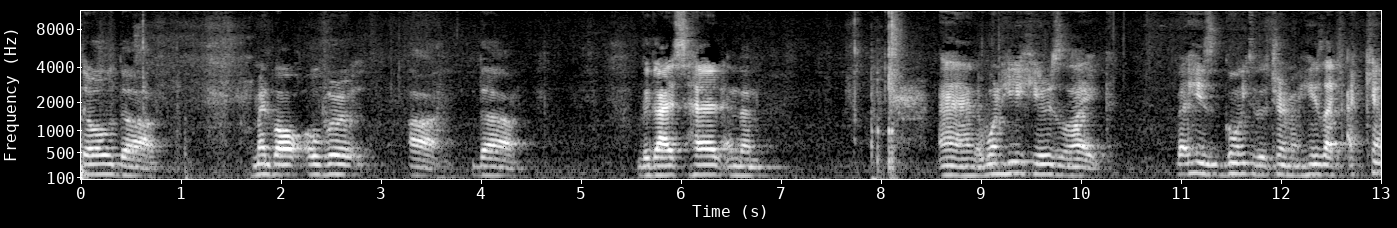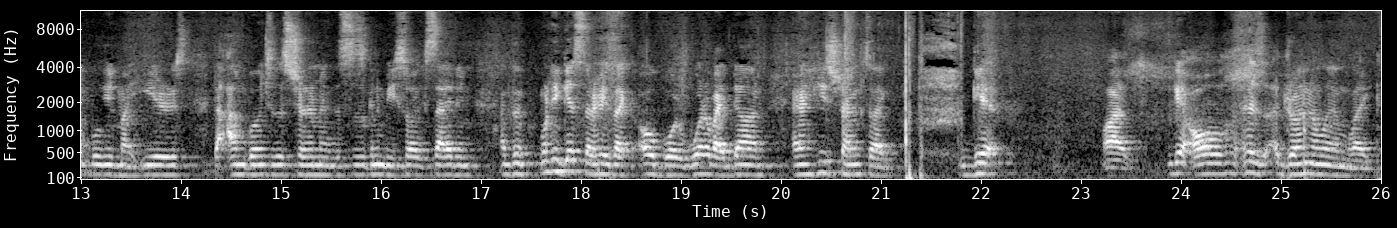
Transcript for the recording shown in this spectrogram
throw the med ball over uh, the the guy's head and then and when he hears like that he's going to the tournament, he's like, I can't believe my ears that I'm going to this tournament. This is gonna be so exciting. And then when he gets there, he's like, Oh boy, what have I done? And he's trying to like get like get all his adrenaline like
